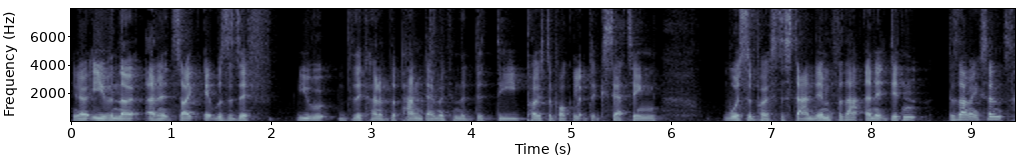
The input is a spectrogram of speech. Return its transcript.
You know, even though, and it's like it was as if you were the kind of the pandemic and the the post apocalyptic setting was supposed to stand in for that, and it didn't. Does that make sense?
